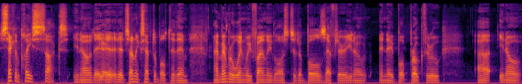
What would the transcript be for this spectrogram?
Second place sucks. You know, yeah. it, it's unacceptable to them. I remember when we finally lost to the Bulls after you know, and they broke through uh, you know,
